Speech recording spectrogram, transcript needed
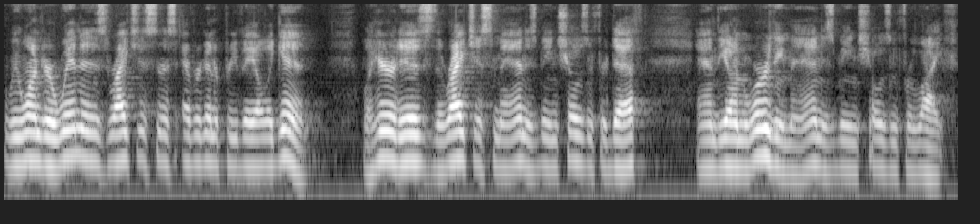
We wonder when is righteousness ever going to prevail again? Well, here it is the righteous man is being chosen for death, and the unworthy man is being chosen for life.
